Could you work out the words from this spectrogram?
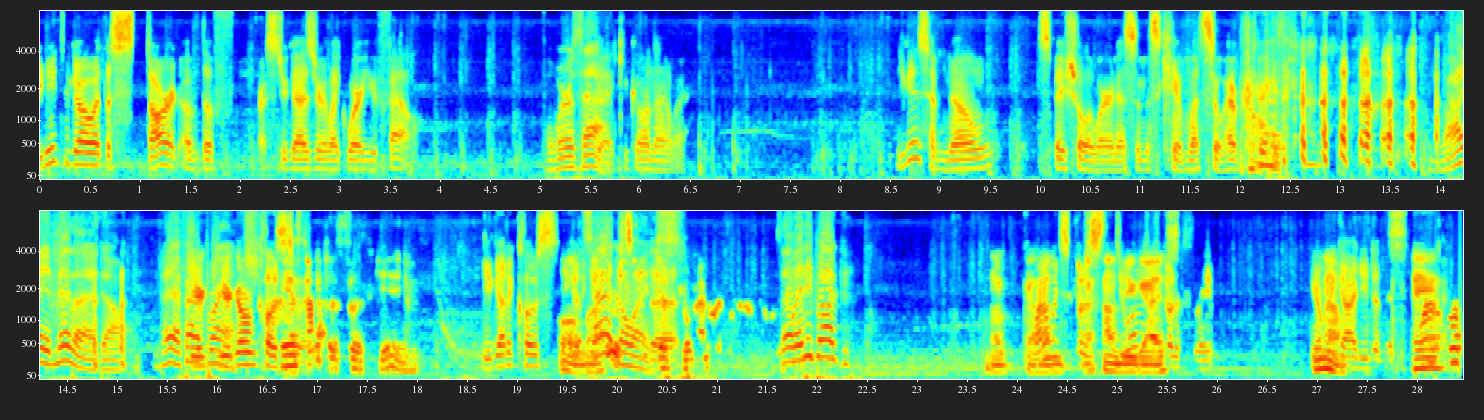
You need to go at the start of the forest. You guys are like where you fell. Well, where's that? Yeah, keep going that way. You guys have no spatial awareness in this game whatsoever. I admit that I don't. Hey, I found you're, a branch. you're going close I mean, to it's it. not just this game. You got to close. Oh, you What's gotta that get noise? to the- Is that ladybug? Oh god. Why don't we just go to I sleep? found Do you you want guys. to go to sleep? You want me No. to guide you to the Stay. We're, we're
